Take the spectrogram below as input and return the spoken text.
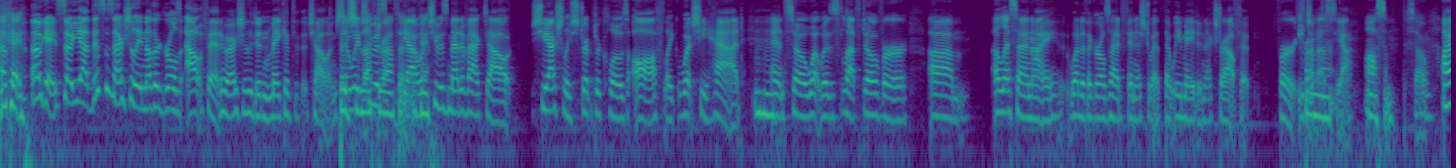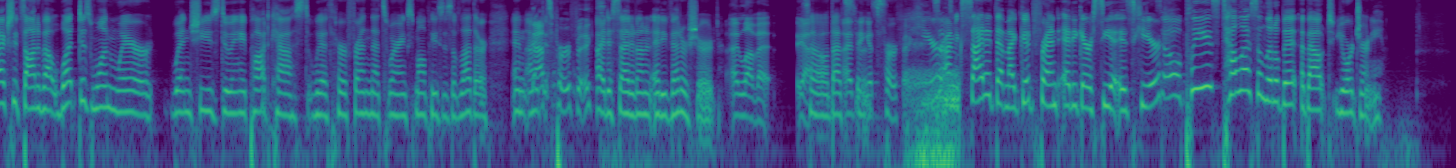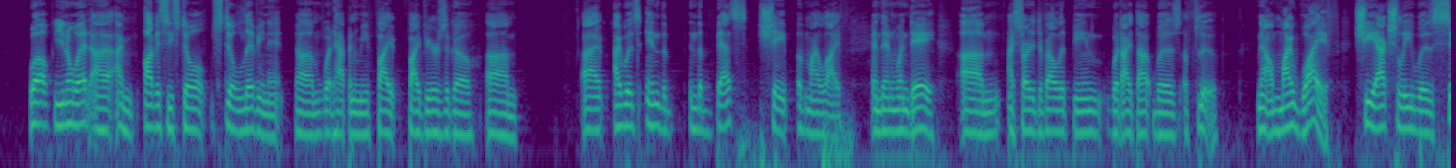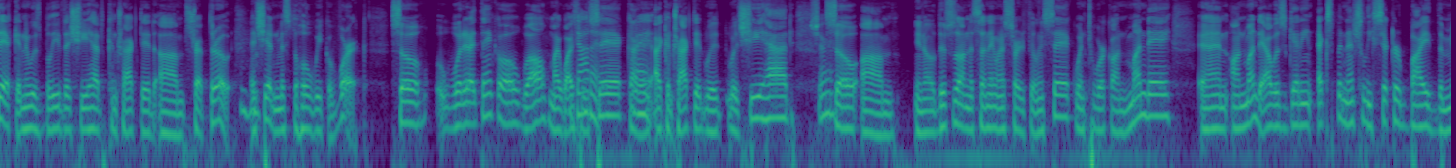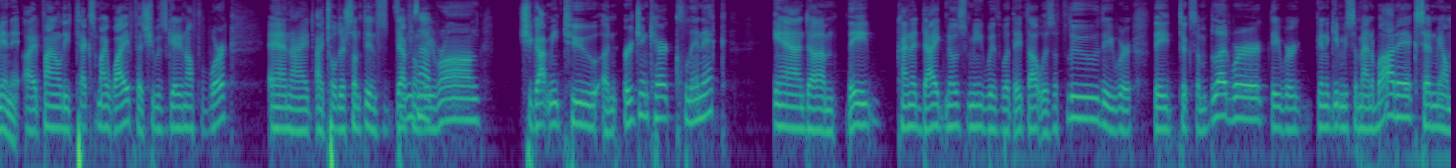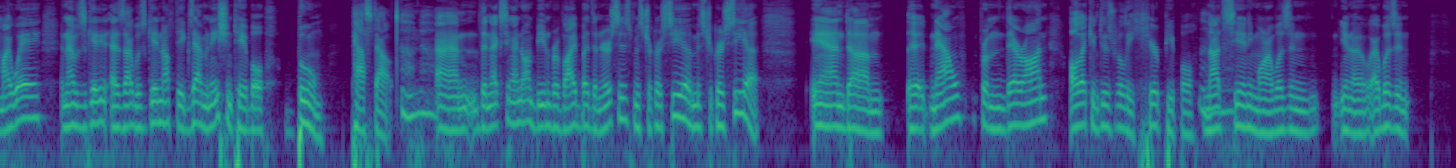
Okay. Okay, so yeah, this was actually another girl's outfit who actually didn't make it through the challenge. But so she when left was, her outfit, Yeah, okay. when she was medevaced out, she actually stripped her clothes off, like what she had, Mm-hmm. and so what was left over, um, Alyssa and I, one of the girls I had finished with, that we made an extra outfit for each From of us. that. Yeah. Awesome. So I actually thought about what does one wear when she's doing a podcast with her friend that's wearing small pieces of leather, and I, that's perfect. I decided on an Eddie Vedder shirt. I love it. Yeah. So that's- I think that's- it's perfect. Here, I'm excited that my good friend Eddie Garcia is here. So please tell us a little bit about your journey. Well, you know what? Uh, I'm obviously still still living it. Um, what happened to me five five years ago? Um, I I was in the in the best shape of my life, and then one day um, I started developing what I thought was a flu. Now, my wife, she actually was sick, and it was believed that she had contracted um, strep throat, Mm-hmm. and she had missed the whole week of work. So, what did I think? Oh, well, my wife's been it. sick. Right. I, I contracted what what she had. Sure. So, um, you know, this was on a Sunday when I started feeling sick. Went to work on Monday, and on Monday I was getting exponentially sicker by the minute. I finally texted my wife as she was getting off of work, and I I told her something's definitely up. wrong. She got me to an urgent care clinic, and um, they kind of diagnosed me with what they thought was a flu. They were they took some blood work. They were gonna give me some antibiotics, send me on my way. And I was getting as I was getting off the examination table, boom, passed out. Oh no. And the next thing I know, I'm being revived by the nurses, Mr. Garcia, Mr. Garcia. And um, uh, now from there on, all I can do is really hear people, not see anymore. I wasn't, you know, I wasn't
